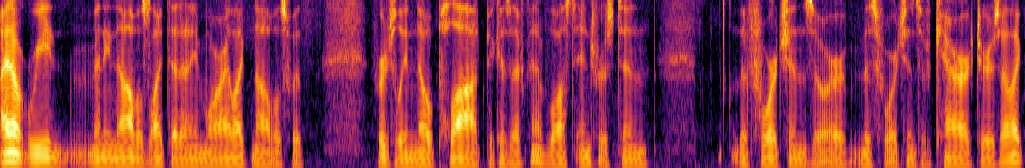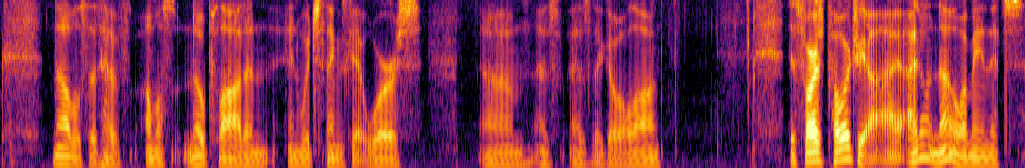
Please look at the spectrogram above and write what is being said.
I don't read many novels like that anymore. I like novels with virtually no plot because I've kind of lost interest in the fortunes or misfortunes of characters. I like novels that have almost no plot and in which things get worse um, as as they go along. As far as poetry, I, I don't know. I mean, it's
